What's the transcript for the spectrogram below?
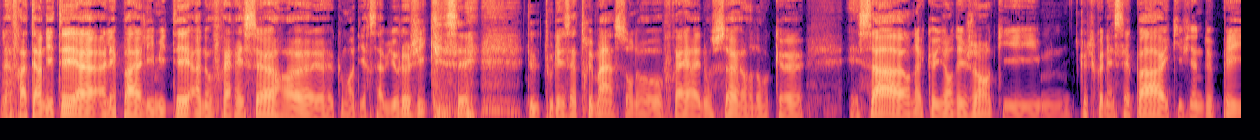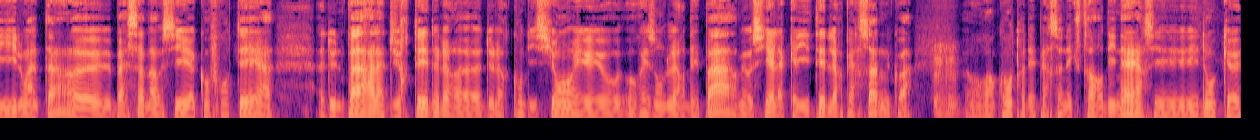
La fraternité, euh, elle n'est pas limitée à nos frères et sœurs, euh, comment dire ça, biologiques. C'est tous- les êtres humains sont nos frères et nos sœurs. Donc, euh, et ça, en accueillant des gens qui que je connaissais pas et qui viennent de pays lointains, euh, bah, ça m'a aussi confronté à, d'une part à la dureté de leur de leurs conditions et aux, aux raisons de leur départ, mais aussi à la qualité de leur personne, quoi Mhm. on rencontre des personnes extraordinaires et donc euh,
